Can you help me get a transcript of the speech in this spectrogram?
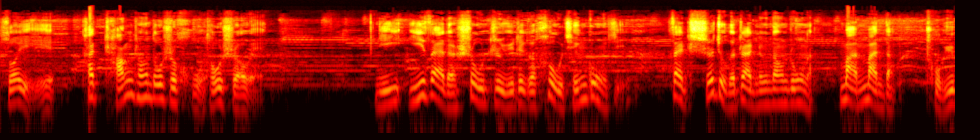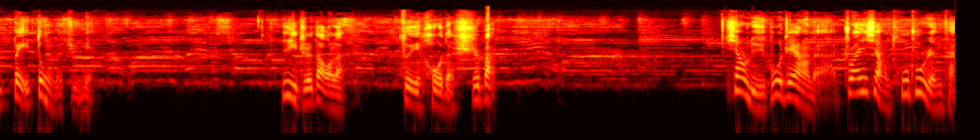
所以他常常都是虎头蛇尾，一一再的受制于这个后勤供给，在持久的战争当中呢，慢慢的处于被动的局面，一直到了最后的失败。像吕布这样的专项突出人才，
